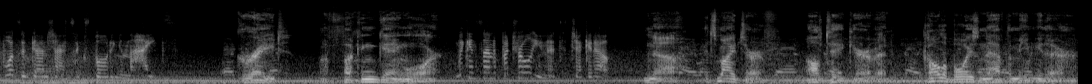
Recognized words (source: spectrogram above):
Reports of gunshots exploding in the heights. Great. A fucking gang war. We can send a patrol unit to check it out. No, it's my turf. I'll take care of it. Call the boys and have them meet me there.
